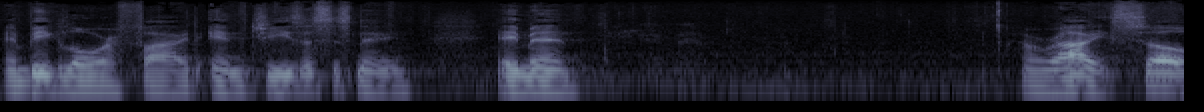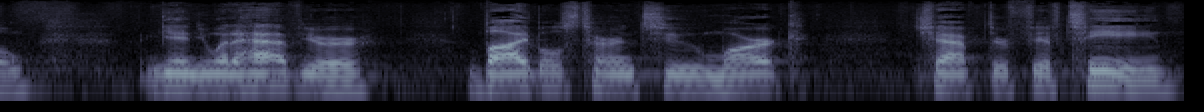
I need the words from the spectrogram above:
and be glorified. In Jesus' name, amen. All right, so again, you want to have your Bibles turned to Mark chapter 15.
